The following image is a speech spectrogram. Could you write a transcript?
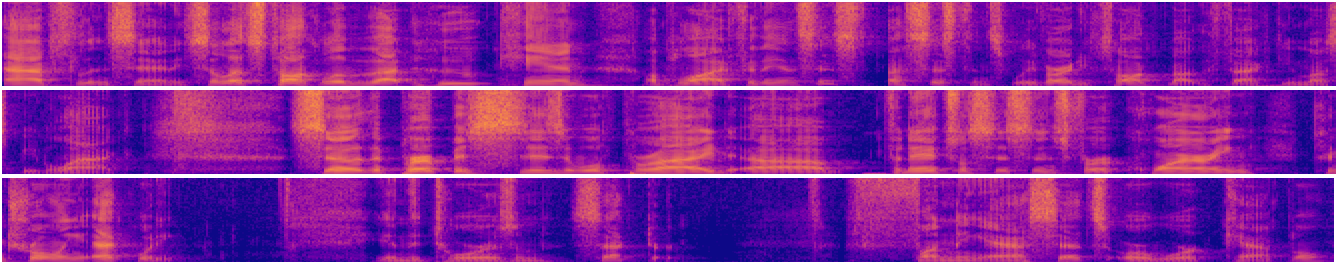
Absolute insanity. So let's talk a little bit about who can apply for the assistance. We've already talked about the fact you must be black. So the purpose is it will provide uh, financial assistance for acquiring controlling equity in the tourism sector, funding assets or work capital.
